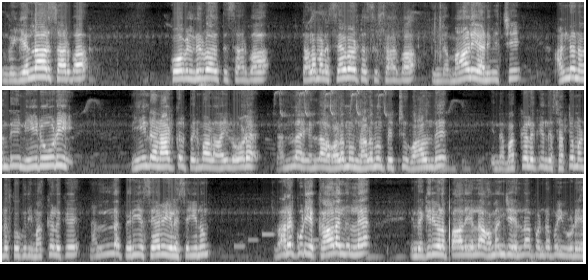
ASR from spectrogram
உங்கள் எல்லார் சார்பாக கோவில் நிர்வாகத்து சார்பாக தலைமலை சேவா ட்ரஸ்ட் சார்பாக இந்த மாலையை அணிவித்து அண்ணன் வந்து நீடூடி நீண்ட நாட்கள் பெருமாள் ஆயுளோட நல்ல எல்லா வளமும் நலமும் பெற்று வாழ்ந்து இந்த மக்களுக்கு இந்த சட்டமன்ற தொகுதி மக்களுக்கு நல்ல பெரிய சேவைகளை செய்யணும். வரக்கூடிய காலங்களில் இந்த கிரிவல பாதையெல்லாம் அமைஞ்சு எல்லாம் பண்ணுறப்ப இவருடைய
